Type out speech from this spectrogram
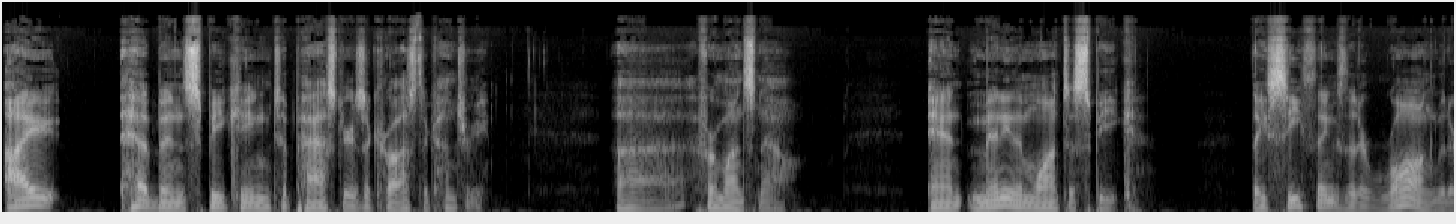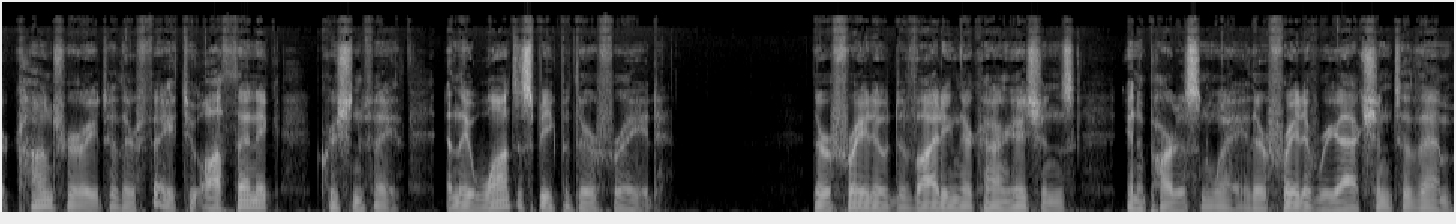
I have been speaking to pastors across the country uh, for months now, and many of them want to speak They see things that are wrong, that are contrary to their faith, to authentic Christian faith, and they want to speak, but they're afraid. They're afraid of dividing their congregations in a partisan way. They're afraid of reaction to them.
